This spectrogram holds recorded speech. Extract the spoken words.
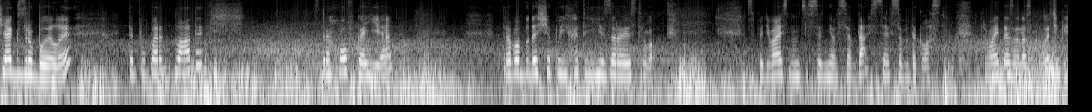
Чек зробили, типу передплати. Страховка є. Треба буде ще поїхати її зареєструвати. Сподіваюсь, нам це сьогодні все вдасться і все буде класно. Тримайте за нас кулачки.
